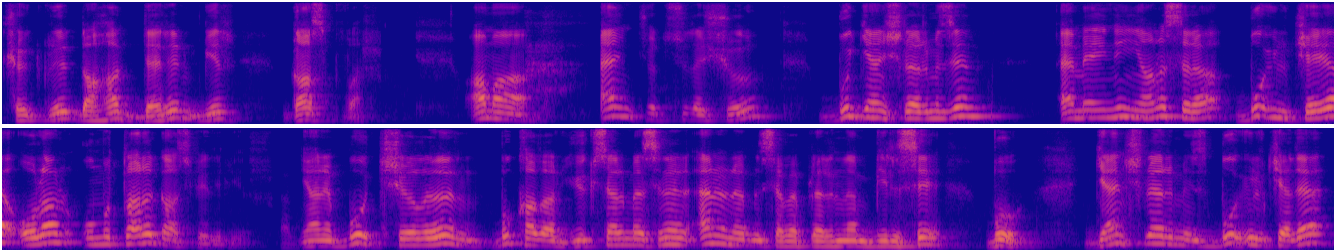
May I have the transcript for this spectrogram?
köklü, daha derin bir gasp var. Ama en kötüsü de şu, bu gençlerimizin emeğinin yanı sıra bu ülkeye olan umutları gasp ediliyor. Yani bu çığlığın bu kadar yükselmesinin en önemli sebeplerinden birisi bu. Gençlerimiz bu ülkede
